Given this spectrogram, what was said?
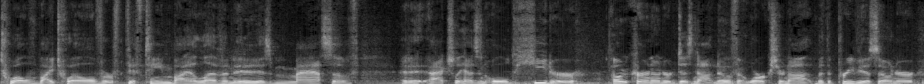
12 by 12 or 15 by 11. It is massive. And it actually has an old heater. The current owner does not know if it works or not, but the previous owner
